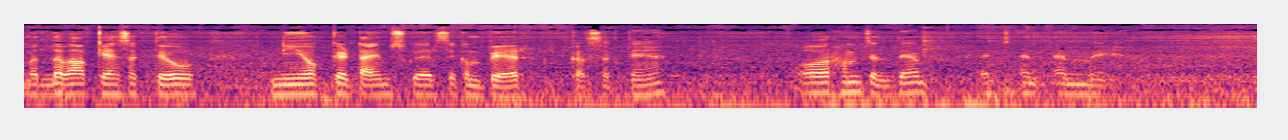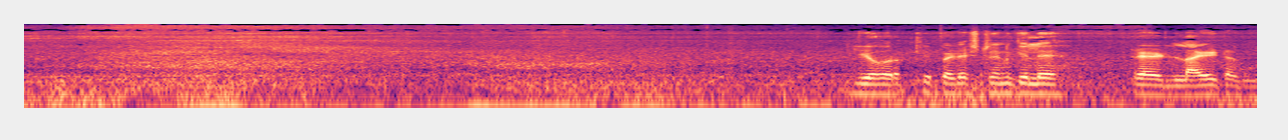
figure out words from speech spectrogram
मतलब आप कह सकते हो न्यूयॉर्क के टाइम स्क्वायर से कंपेयर कर सकते हैं। और हम चलते हैं एच एन एम में। ये हो रखी पेडेस्ट्रियन के लिए रेड लाइट अभी।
